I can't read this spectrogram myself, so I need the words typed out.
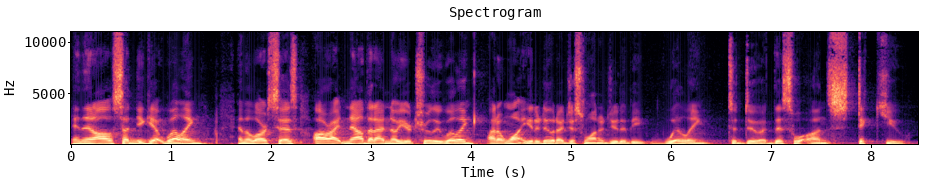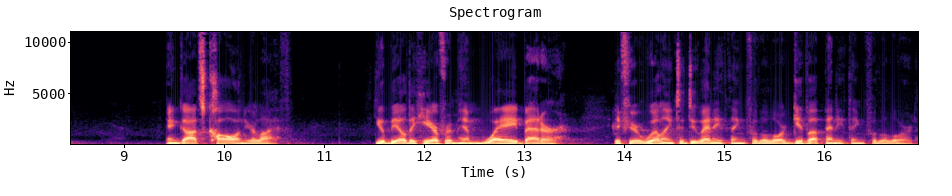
And then all of a sudden you get willing, and the Lord says, All right, now that I know you're truly willing, I don't want you to do it. I just wanted you to be willing to do it. This will unstick you in God's call in your life. You'll be able to hear from Him way better if you're willing to do anything for the Lord, give up anything for the Lord.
